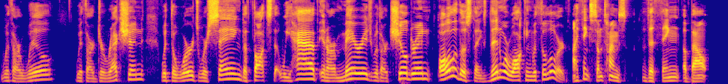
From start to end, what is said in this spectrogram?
with our will, with our direction, with the words we're saying, the thoughts that we have in our marriage, with our children, all of those things, then we're walking with the Lord. I think sometimes the thing about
